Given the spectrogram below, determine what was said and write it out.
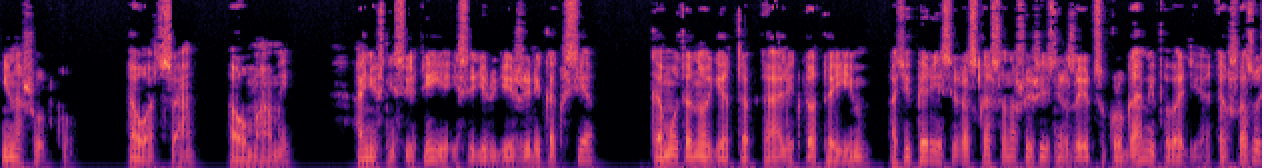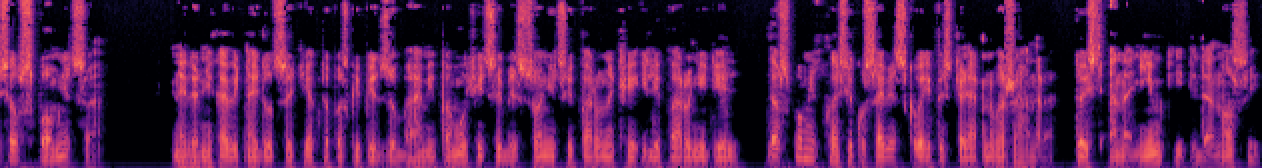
не на шутку. А у отца? А у мамы? Они ж не святые, и среди людей жили как все. Кому-то ноги оттоптали, кто-то им. А теперь, если рассказ о нашей жизни разойдется кругами по воде, так сразу все вспомнится. Наверняка ведь найдутся те, кто поскрипит зубами, помучается бессонницей пару ночей или пару недель, да вспомнит классику советского эпистолярного жанра, то есть анонимки и доносы.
